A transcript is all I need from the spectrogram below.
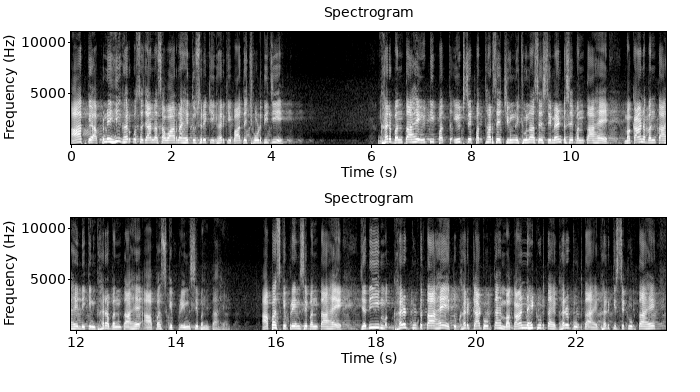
आपके अपने ही घर को सजाना, संवारना है, दूसरे की घर की बातें छोड़ दीजिए। घर बनता है, ईटी पत्थ, ईट से पत्थर से, चूना से, सीमेंट से बनता है, मकान बनता है, लेकिन घर बनता है, आपस के प्रेम से बनता है। आपस के प्रेम से बनता है। यदि घर टूटता है तो घर क्या टूटता है? मकान नहीं टूटता है, घर टूटता है, घर किससे टूटता है?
